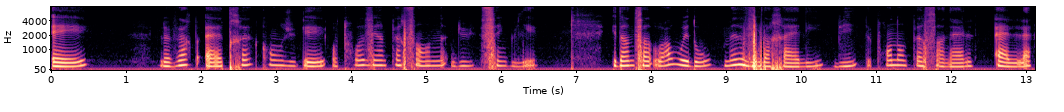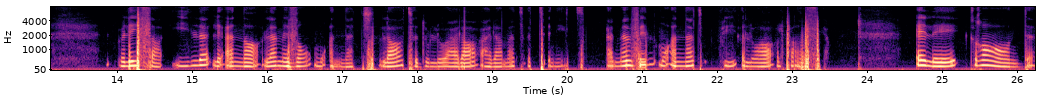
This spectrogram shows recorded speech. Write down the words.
et le verbe être conjugué aux troisième personne du singulier إذا سأعوض منزل خالي بالpronom personnel elle وليس il لأن la maison مؤنث لا تدل على علامة التأنيث المنزل مؤنث في اللغة الفرنسية elle est grande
